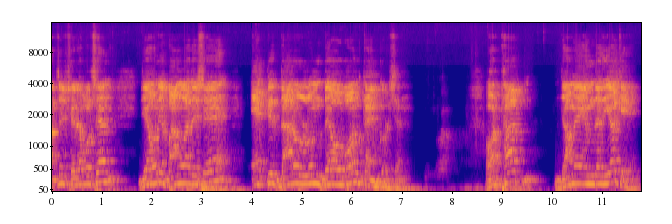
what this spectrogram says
আনছেন, সেটা বলছেন যে উনি বাংলাদেশে একটি দারুল উলুম দেওবন্দ কায়েম করেছেন। অর্থাৎ জামে এমদাদিয়াকে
